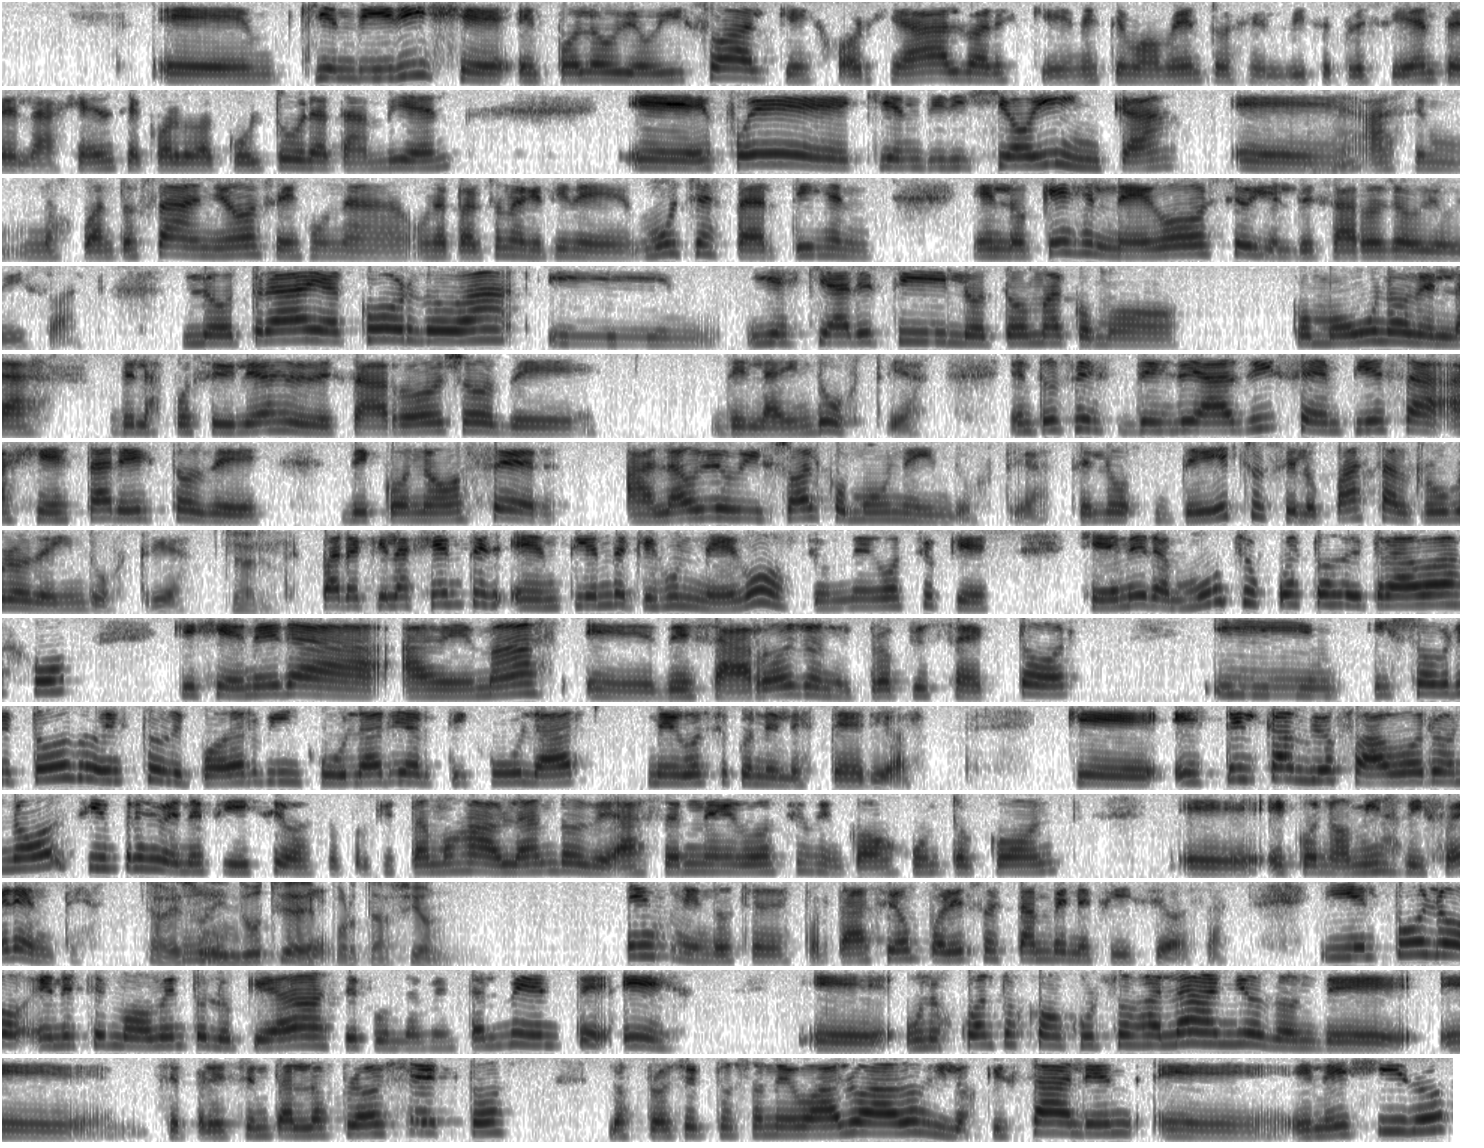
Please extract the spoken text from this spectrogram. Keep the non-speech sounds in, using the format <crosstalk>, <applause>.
Eh, quien dirige el polo audiovisual, que es Jorge Álvarez, que en este momento es el vicepresidente de la agencia Córdoba Cultura también, eh, fue quien dirigió Inca eh, hace unos cuantos años, es una, una persona que tiene mucha expertise en, en lo que es el negocio y el desarrollo audiovisual. Lo trae a Córdoba y, y Schiaretti lo toma como, como uno de las, de las posibilidades de desarrollo de, de la industria. Entonces, desde allí se empieza a gestar esto de, de conocer al audiovisual como una industria. Se lo, de hecho, se lo pasa al rubro de industria. Claro. Para que la gente entienda que es un negocio, un negocio que genera muchos puestos de trabajo, que genera además eh, desarrollo en el propio sector y, y sobre todo esto de poder vincular y articular negocio con el exterior. Que esté el cambio a favor o no, siempre es beneficioso, porque estamos hablando de hacer negocios en conjunto con eh, economías diferentes. Claro, es una industria de exportación es una industria de exportación, por eso es tan beneficiosa. Y el polo en este momento lo que hace fundamentalmente es eh, unos cuantos concursos al año donde eh, se presentan los proyectos, los proyectos son evaluados y los que salen eh, elegidos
